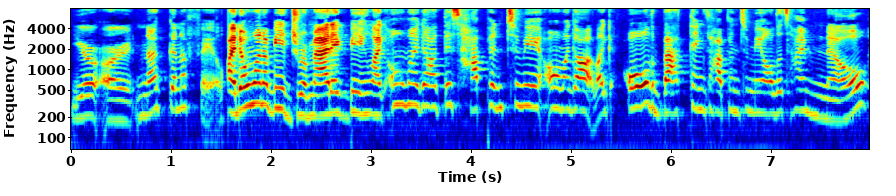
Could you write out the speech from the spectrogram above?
You are not gonna fail. I don't wanna be dramatic, being like, oh my god, this happened to me. Oh my god, like all the bad things happen to me all the time. No,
